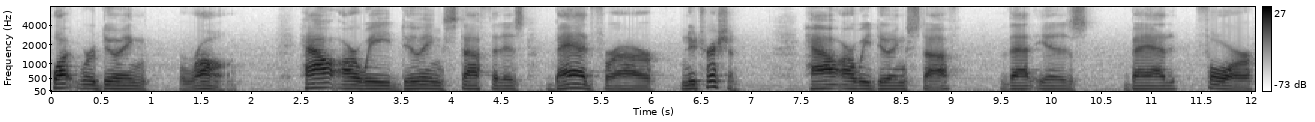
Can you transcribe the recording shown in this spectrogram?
what we're doing wrong. How are we doing stuff that is bad for our nutrition? How are we doing stuff that is bad for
